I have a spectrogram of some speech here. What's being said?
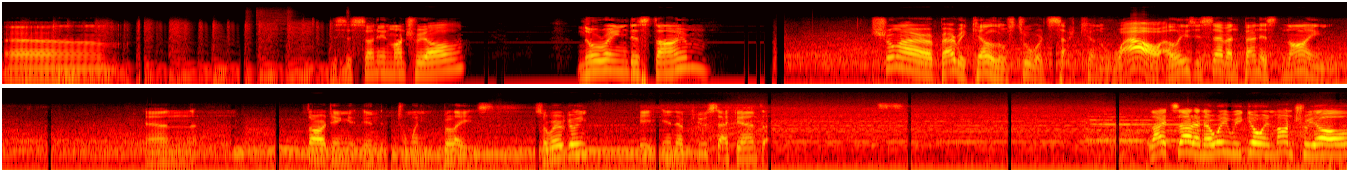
Um, this is sunny in Montreal. No rain this time. Schumacher Barrichello towards second. Wow, Alesi 7, Panis 9. And starting in 20th place. So we're going in a few seconds. Lights out and away we go in Montreal.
